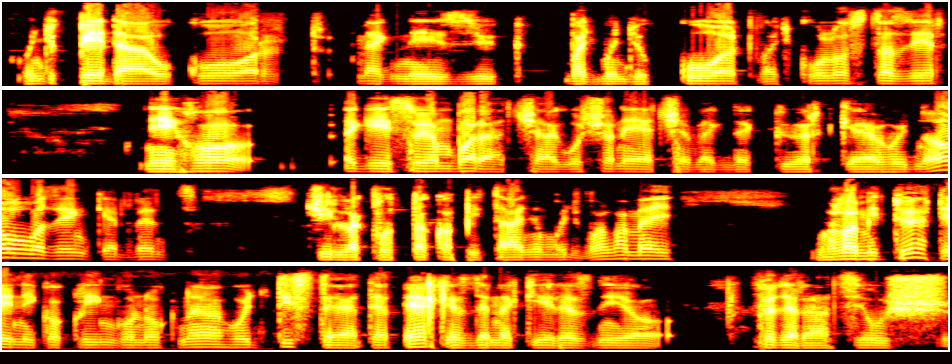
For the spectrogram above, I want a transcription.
mondjuk például Kort megnézzük, vagy mondjuk Kolt, vagy Koloszt azért, néha egész olyan barátságosan elcsevegnek körkel, hogy na, ó, az én kedvenc csillagfotta kapitányom, hogy valamely, valami történik a klingonoknál, hogy tiszteletet elkezdenek érezni a föderációs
